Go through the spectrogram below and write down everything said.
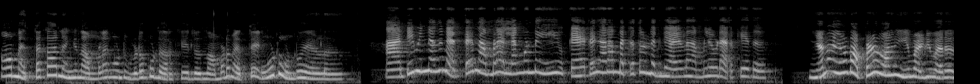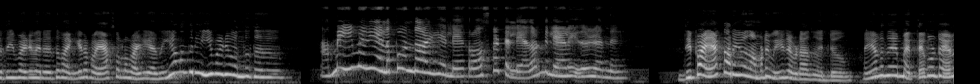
ആ മെത്തക്കാരനെങ്കിൽ നമ്മളെ കൊണ്ട് ഇവിടെ കൊണ്ട് ഇറക്കിയല്ലോ. നമ്മുടെ മെത്ത എങ്ങോട്ട് കൊണ്ടുപോയാൾ ആദ്യം പിന്നെ അയാൾ നമ്മളിവിടെ ഇറക്കിയത്? ഞാൻ അയാളോട് അപ്പോഴേ പറഞ്ഞു ഈ വഴി വരരുത് ഈ വഴി വരരുത് ഭയങ്കര പ്രയാസമുള്ള വഴിയാണ് ഞാൻ ഈ വഴി വന്നത്? അമ്മ ഈ വഴി എളുപ്പമുണ്ടോ വഴിയല്ലേ ക്രോസ് കട്ടല്ലേ അതുകൊണ്ടല്ലേ അയാൾ ഇത് തന്നെ ഇതിപ്പോൾ അയാൾക്കറിയോ നമ്മുടെ വീട് എവിടാന്നുമല്ലോ അയാൾ മെത്തെ കൊണ്ട് അയാൾ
